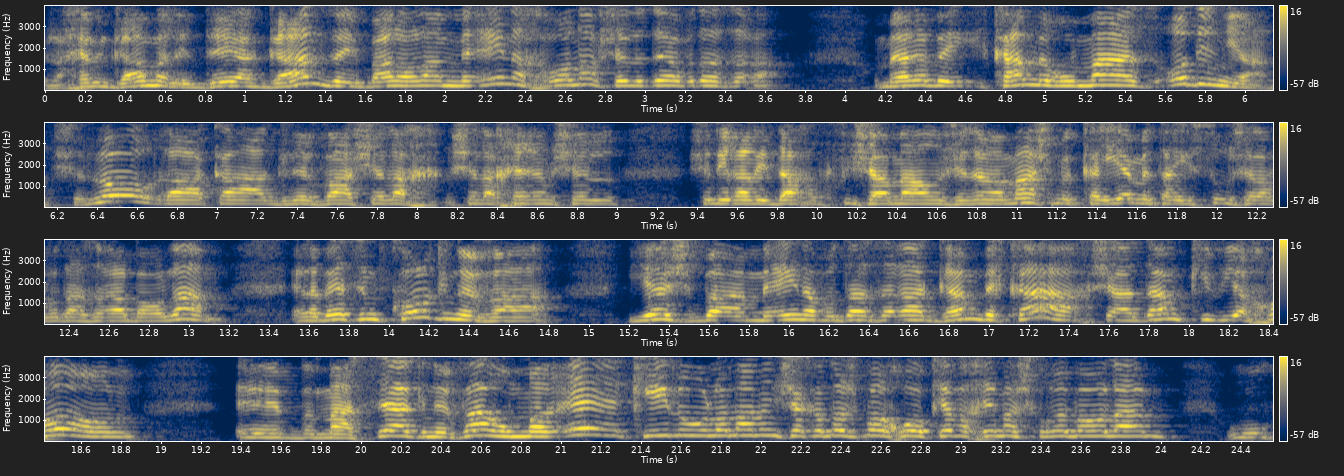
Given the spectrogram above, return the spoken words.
ולכן גם על ידי הגן ובא לעולם מעין אחרון אף של ידי עבודה זרה. אומר רבי, כאן מרומז עוד עניין, שלא רק הגניבה של, הח, של החרם של, של איראן נידחת, כפי שאמרנו, שזה ממש מקיים את האיסור של עבודה זרה בעולם, אלא בעצם כל גניבה יש בה מעין עבודה זרה גם בכך שהאדם כביכול אה, במעשה הגניבה הוא מראה כאילו הוא לא מאמין שהקדוש ברוך הוא עוקב אחרי מה שקורה בעולם. הוא,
